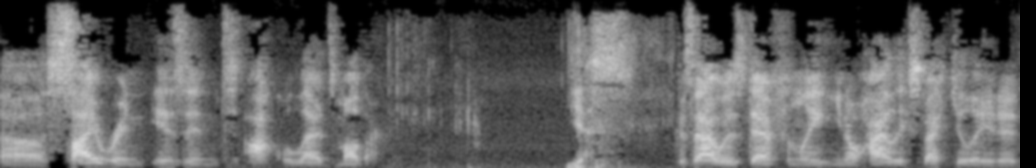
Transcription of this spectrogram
uh, Siren isn't Aqualad's mother. Yes, because that was definitely you know highly speculated.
